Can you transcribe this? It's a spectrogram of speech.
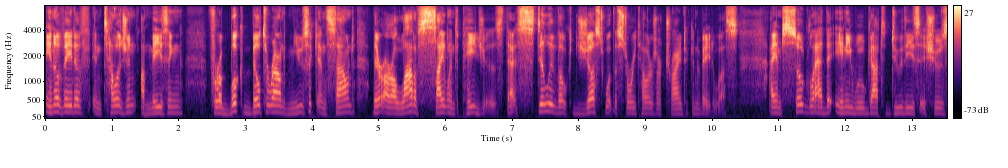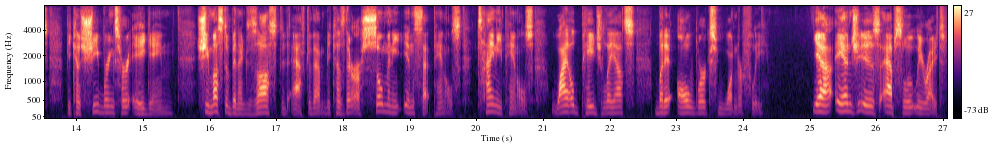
Innovative, intelligent, amazing. For a book built around music and sound, there are a lot of silent pages that still evoke just what the storytellers are trying to convey to us. I am so glad that Annie Wu got to do these issues because she brings her A game. She must have been exhausted after them because there are so many inset panels, tiny panels, wild page layouts, but it all works wonderfully. Yeah, Anj is absolutely right,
